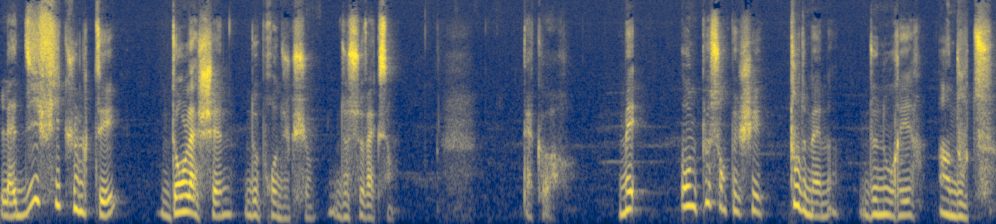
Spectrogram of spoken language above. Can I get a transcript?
la difficulté dans la chaîne de production de ce vaccin. D'accord. Mais on ne peut s'empêcher tout de même de nourrir un doute.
